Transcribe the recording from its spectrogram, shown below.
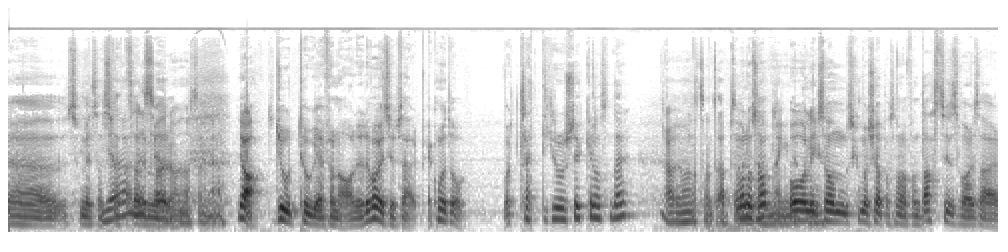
Uh, som är så här Ja, det sa med- du det. Ja, jo, tog jag från Ali. Det var ju typ så här, jag kommer inte ihåg. Var det 30 kronor stycken och sånt där? Ja, det var något sånt. Det var Absolut. något sånt. Och liksom, ska man köpa sådana fantastiskt så var det så här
